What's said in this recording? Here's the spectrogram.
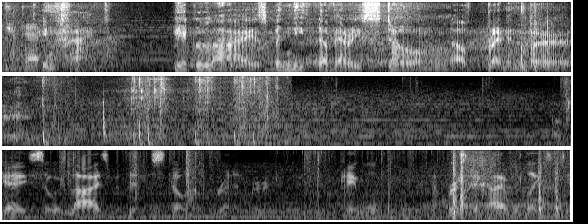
future tense? In fact, it lies beneath the very stone of Brennenburg. Okay, so it lies within the stone of Brennenburg. Okay, well, the first thing I would like to do.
